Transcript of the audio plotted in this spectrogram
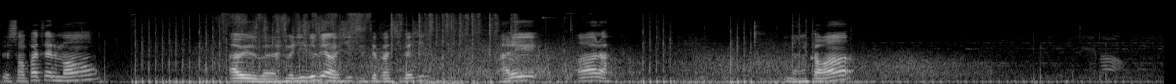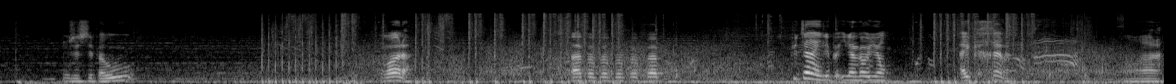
Je le sens pas tellement. Ah oui, bah, je me disais bien aussi que c'était pas si facile. Allez, voilà. Il y en a encore un. Je sais pas où. Voilà. Hop, hop, hop, hop, hop. Putain, il est, il est encore vivant. Ah, crève. Voilà.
